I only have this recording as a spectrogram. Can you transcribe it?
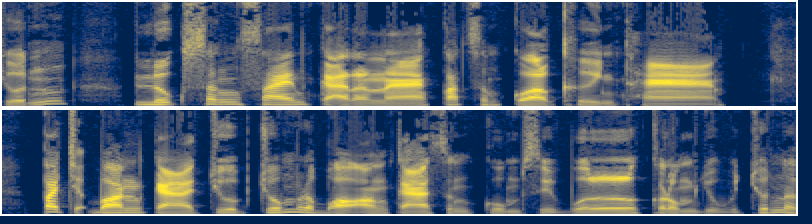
ជន លោកសង្សានករណាក៏សម្គាល់ឃើញថា បច្ចុប្បន្នការជួបជុំរបស់អង្គការសង្គមស៊ីវិលក្រមយុវជននៅ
